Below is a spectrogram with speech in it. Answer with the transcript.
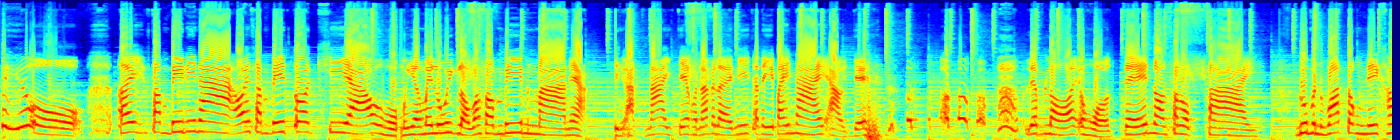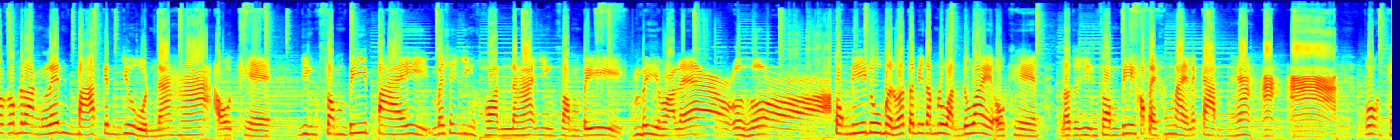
ปิ้วเอ้ยซอมบี้นี่นาโอ้ยซอมบี้ตัวเขียวโอ้โหมึงยังไม่รู้อีกหรอว่าซอมบี้มันมาเนี่ยยิงอัดหน้าอีเจคนนั้นไปเลยนี่จะดีไปไหนอ้าวเจเรียบร้อยโอ้โหเจ๊นอนสลบตาย ดูเหมือนว่าตรงนี้เขากำลังเล่นบาสกันอยู่นะฮะโอเค ยิงซอมบี้ไป ไม่ใช่ยิงฮอนนะฮะยิงซอมบี้ซอมบี้มาแล้วเออตรงนี้ดูเหมือนว่าจะมีตำรวจด้วยโอเค เราจะยิงซอมบี้เข้าไปข้างในแล้วกันฮะฮ่าพวกแก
